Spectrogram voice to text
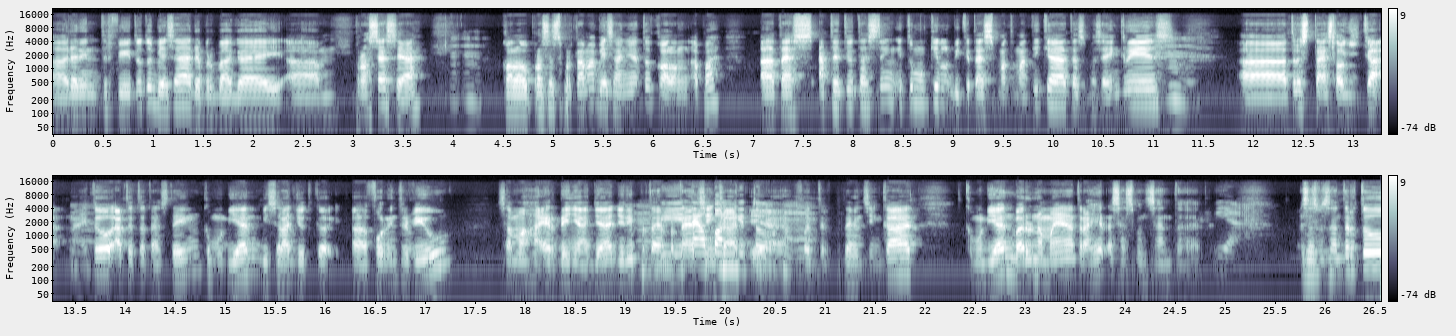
Uh, dan interview itu tuh biasa ada berbagai um, proses ya Mm-mm. kalau proses pertama biasanya tuh kalau apa uh, tes aptitude testing itu mungkin lebih ke tes matematika tes bahasa Inggris Mm-mm. uh, terus tes logika nah itu aptitude testing kemudian bisa lanjut ke uh, phone interview sama HRD-nya aja jadi Mm, pertanyaan-pertanyaan singkat gitu. ya Mm-mm. pertanyaan singkat kemudian baru namanya terakhir assessment center Iya. Assessment center tuh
